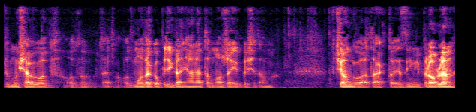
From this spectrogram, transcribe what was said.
by musiały od, od, tego, od młodego być ganiane, to może i by się tam wciągło, a tak to jest z nimi problem.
